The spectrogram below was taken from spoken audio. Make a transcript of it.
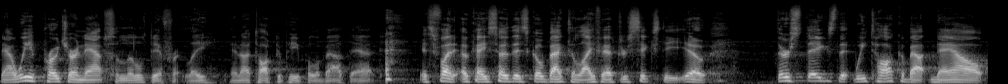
Now, we approach our naps a little differently, and I talk to people about that. it's funny. Okay, so let's go back to life after 60. You know, there's things that we talk about now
